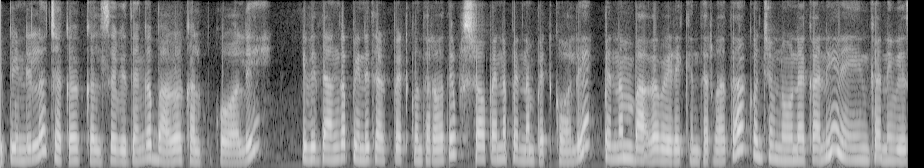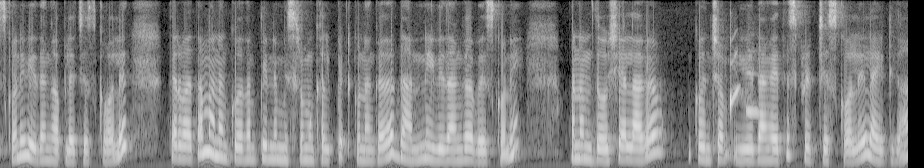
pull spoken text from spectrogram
ఈ పిండిలో చక్కగా కలిసే విధంగా బాగా కలుపుకోవాలి. ఈ విధంగా పిండి తడిపి పెట్టుకున్న తర్వాత ఇప్పుడు స్టవ్ పైన పెన్నం పెట్టుకోవాలి. పెన్నం బాగా వేడెక్కిన తర్వాత కొంచెం నూనె కానీ నెయ్యిని కానీ వేసుకొని ఈ విధంగా అప్లై చేసుకోవాలి. తర్వాత మనం గోధుమ పిండి మిశ్రమం కలిపి పెట్టుకున్నాం కదా దాన్ని ఈ విధంగా వేసుకొని మనం దోశలాగా కొంచెం ఈ విధంగా అయితే స్ప్రెడ్ చేసుకోవాలి లైట్గా.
